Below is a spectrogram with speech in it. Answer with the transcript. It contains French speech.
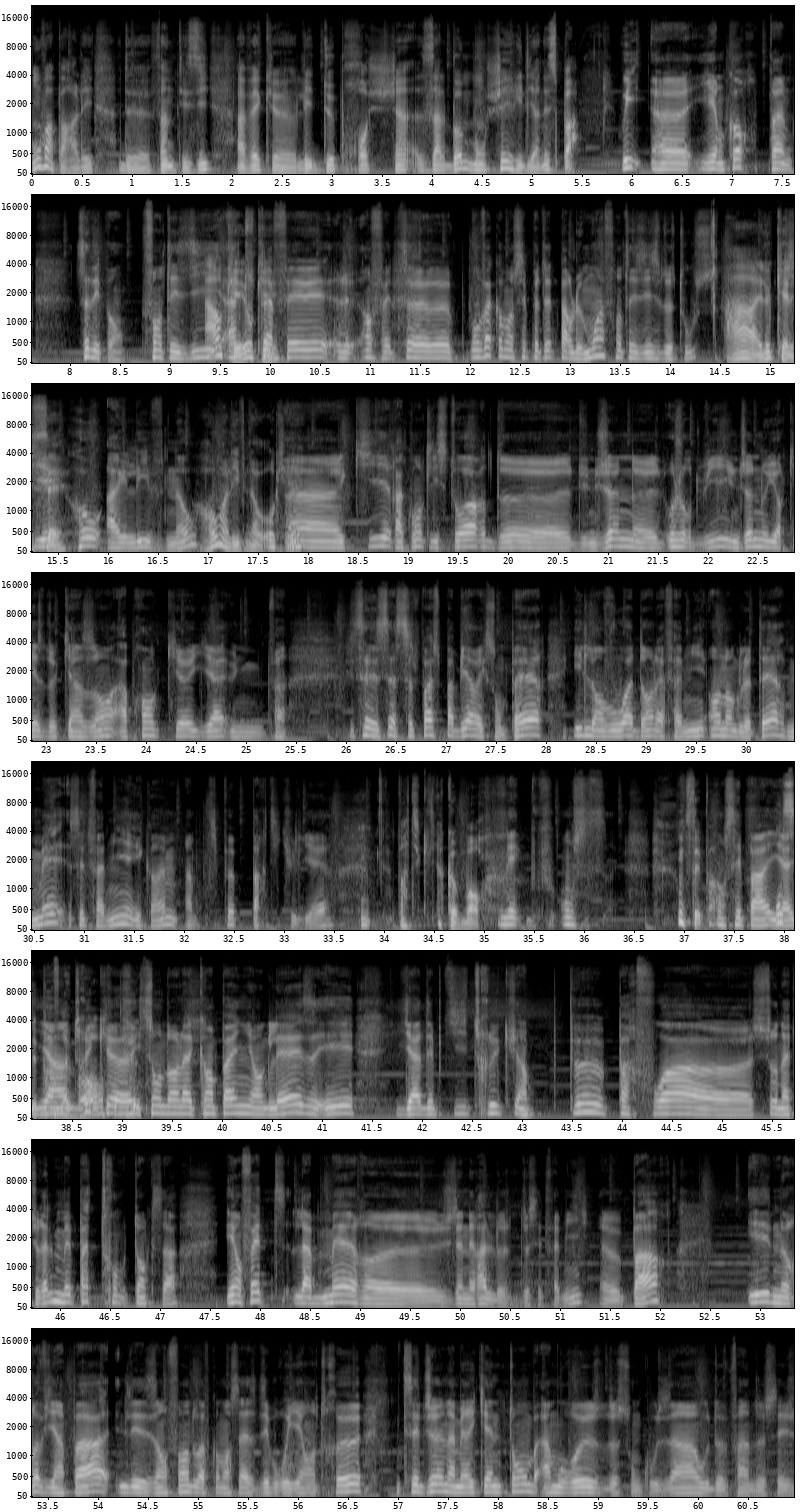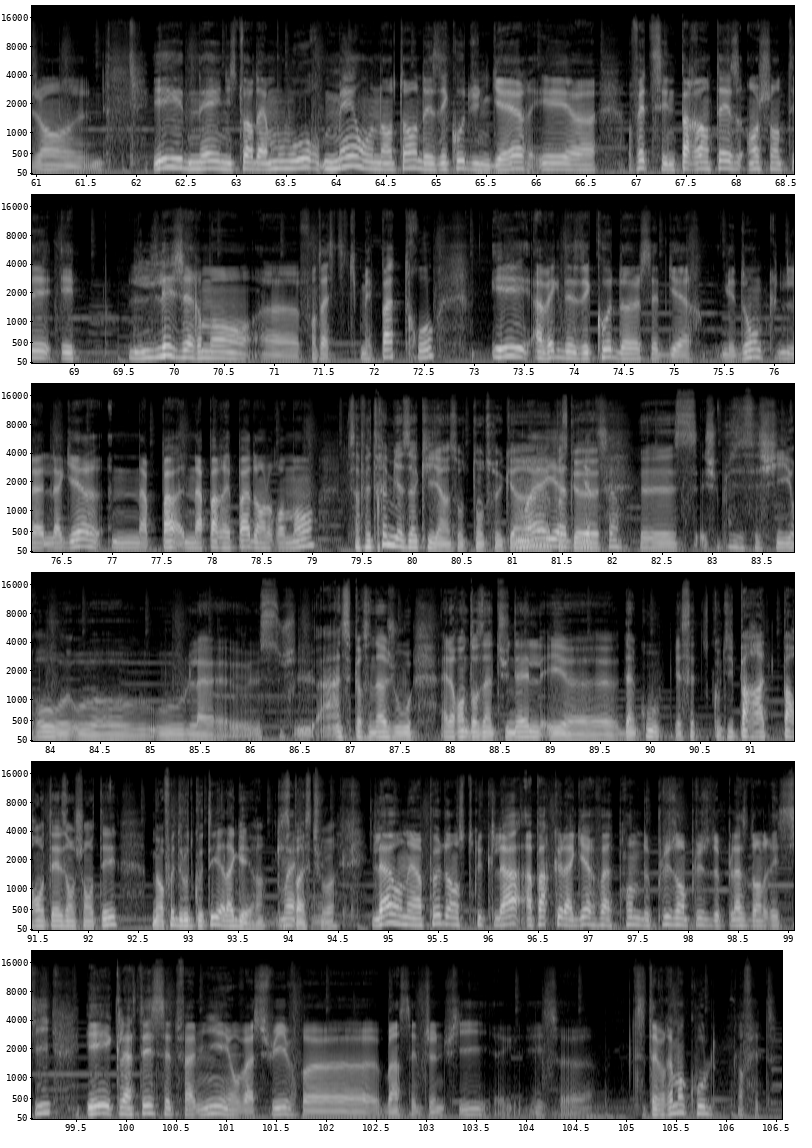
On va parler de fantasy avec euh, les deux prochains albums, mon cher Ilia, n'est-ce pas? Oui, euh, il y a encore. Enfin, ça dépend. Fantasy, Ah, tout à fait. euh, En fait, euh, on va commencer peut-être par le moins fantaisiste de tous, Ah, et lequel c'est? How I Live Now. Oh, I Live Now, ok. euh, qui raconte l'histoire d'une jeune, aujourd'hui, une jeune New-Yorkaise de 15 ans apprend qu'il y a une. Enfin, ça, ça se passe pas bien avec son père. Il l'envoie dans la famille en Angleterre, mais cette famille est quand même un petit peu particulière. Particulière comment Mais on, ne sait pas. on sait pas. Il y a, y un truc. euh, ils sont dans la campagne anglaise et il y a des petits trucs un peu parfois euh, surnaturels, mais pas tant que ça. Et en fait, la mère euh, générale de, de cette famille part et ne revient pas. Les enfants doivent commencer à se débrouiller entre eux. Cette jeune américaine tombe amoureuse de son cousin ou de, enfin, de ces gens. euh, et naît une histoire d'amour, mais on entend des échos d'une guerre. Et euh, en fait, c'est une parenthèse enchantée et légèrement euh, fantastique, mais pas trop, et avec des échos de cette guerre. Et donc, la, la guerre n'apparaît pas dans le roman. Ça fait très Miyazaki, hein, son- ton truc. Hein, ouais, il y a, parce a que euh, je sais plus si c'est Shihiro ou, ou- ou la- un de ces personnages où elle rentre dans un tunnel et euh, d'un coup, il y a cette comme para- parenthèse enchantée, mais en fait, de l'autre côté, il y a la guerre hein, qui se passe, tu vois. Là, on est un peu dans ce truc-là, à part que la guerre va prendre de plus en plus de place dans le récit et éclater cette famille, et on va suivre euh, ben, cette jeune fille. Et, et ce- C'était vraiment cool, en fait.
